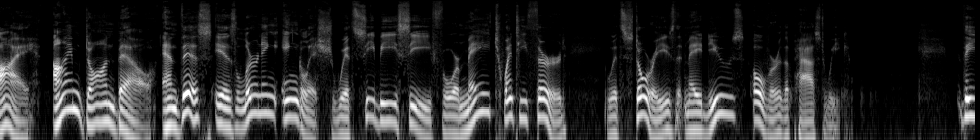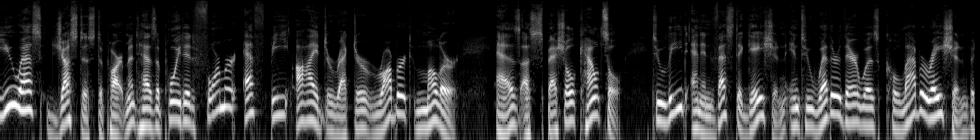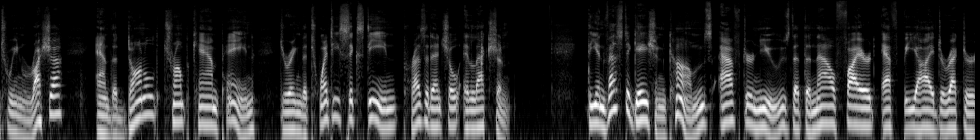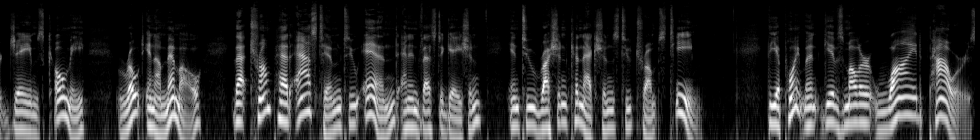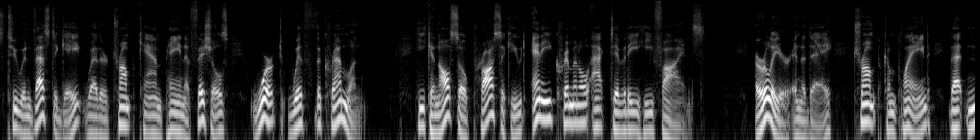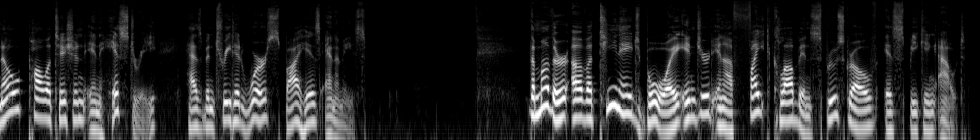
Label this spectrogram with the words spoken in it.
Hi, I'm Don Bell, and this is Learning English with CBC for May 23rd with stories that made news over the past week. The U.S. Justice Department has appointed former FBI Director Robert Mueller as a special counsel to lead an investigation into whether there was collaboration between Russia and the Donald Trump campaign during the 2016 presidential election. The investigation comes after news that the now fired FBI Director James Comey wrote in a memo that Trump had asked him to end an investigation into Russian connections to Trump's team. The appointment gives Mueller wide powers to investigate whether Trump campaign officials worked with the Kremlin. He can also prosecute any criminal activity he finds. Earlier in the day, Trump complained that no politician in history has been treated worse by his enemies. The mother of a teenage boy injured in a fight club in Spruce Grove is speaking out.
